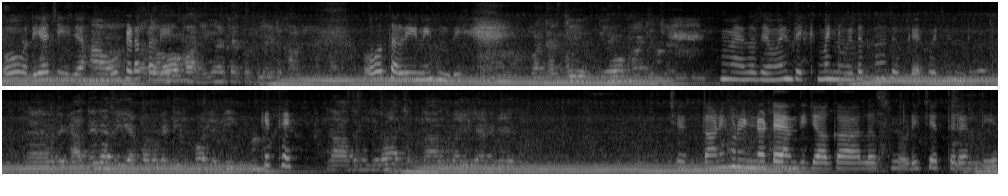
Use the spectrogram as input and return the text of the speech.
ਉਹ ਵਧੀਆ ਚੀਜ਼ ਆ ਹਾਂ ਉਹ ਕਿਹੜਾ ਤਲੀ? ਉਹ ਖਾਣੀ ਇੱਕ ਇੱਕ ਪਲੇਟ ਖਾਣੀ ਉਹ ਤਲੀ ਨਹੀਂ ਹੁੰਦੀ। ਬਾ ਠੰਡੀ ਹੁੰਦੀ ਉਹ ਖਾਣੀ ਚਾਹੀਦੀ ਮੈਂ ਤਾਂ ਜਮਾਂ ਹੀ ਦੇਖ ਮੈਨੂੰ ਵੀ ਦਿਖਾ ਦਿਓ ਕਿਹੋ ਜਿਹੀ ਹੁੰਦੀ ਆ। ਮੈਂ ਉਹਦੇ ਖਾਦੇ ਦਾ ਸੀ ਆਪਾਂ ਨੂੰ ਗੱਡੀ 'ਚ ਭੁੱਲ ਗਈ। ਕਿੱਥੇ? ਰਾਤ ਨੂੰ ਜਦੋਂ ਹਸਪਤਾਲ ਦਵਾਈ ਲੈਣ ਗਏ ਸੀ। ਚੇਤਾ ਨਹੀਂ ਹੁਣ ਇੰਨਾ ਟਾਈਮ ਦੀ ਜਾਗਾ ਆਲਸ ਥੋੜੀ ਚੇਤੇ ਰਹਿੰਦੀ ਆ।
